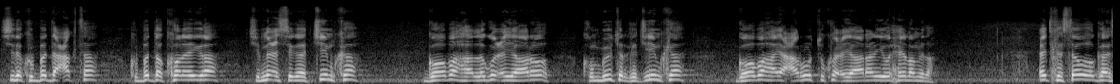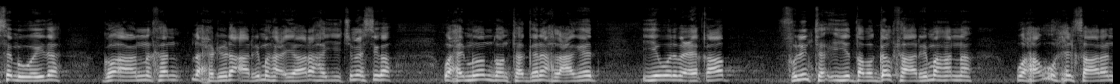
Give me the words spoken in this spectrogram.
sida kubadda cagta kubadda kolayga jimicsiga jiimka goobaha lagu ciyaaro kombyuutarka jiimka goobaha ay carruurtu ku ciyaaraan iyo wixii la mid ah. Cid kasta u hoggaansami weyda go'aanakan la xidhiidha arrimaha ciyaaraha iyo jimicsiga waxay mudan doontaa ganaax lacageed iyo weliba ciqaab fulinta iyo dabagalka arrimahanna waxaa u xil saaran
